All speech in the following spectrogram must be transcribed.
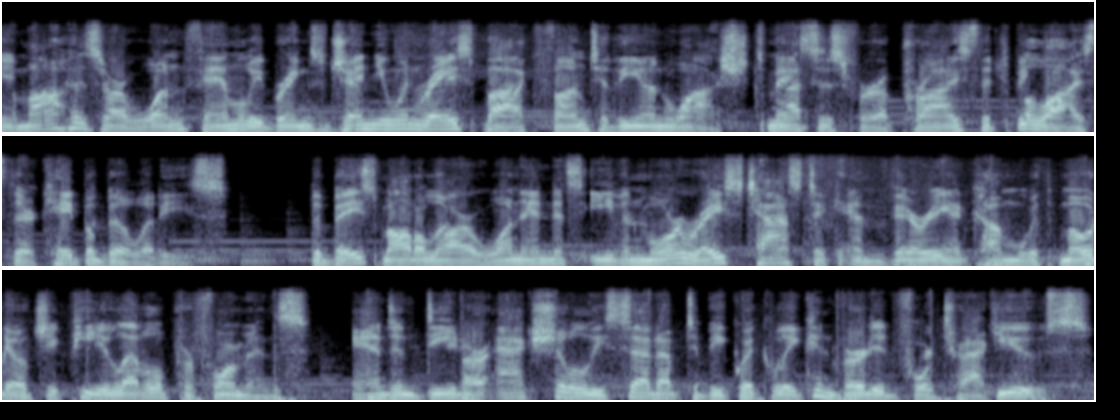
Yamaha's R1 family brings genuine race bike fun to the unwashed masses for a price that belies their capabilities. The base model R1 and its even more race-tastic M variant come with MotoGP level performance, and indeed are actually set up to be quickly converted for track use,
